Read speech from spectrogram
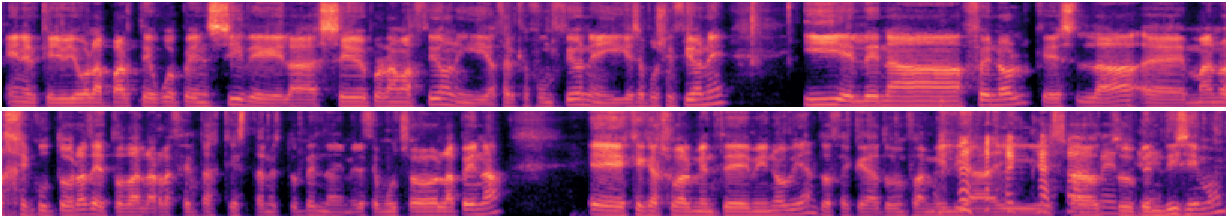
en el que yo llevo la parte web en sí de la SEO de programación y hacer que funcione y que se posicione. Y Elena Fenol, que es la eh, mano ejecutora de todas las recetas que están estupendas y merece mucho la pena. Es que casualmente mi novia, entonces queda todo en familia y está estupendísimo.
